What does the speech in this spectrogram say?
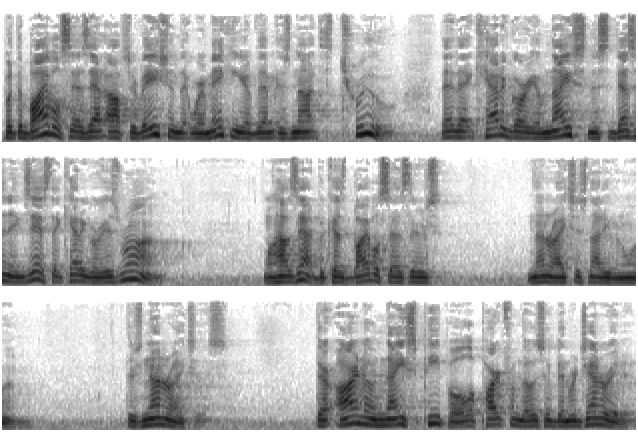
But the Bible says that observation that we're making of them is not true. That, that category of niceness doesn't exist. That category is wrong. Well, how's that? Because Bible says there's None righteous, not even one. There's none righteous. There are no nice people apart from those who've been regenerated.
